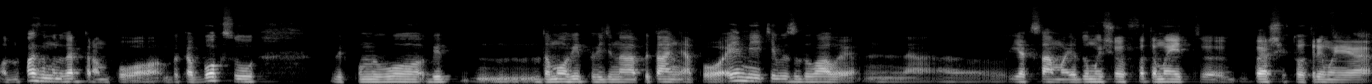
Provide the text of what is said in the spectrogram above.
однофазним інверторам, по бекап-боксу. Відповімо, від, дамо відповіді на питання по EMI, які ви задавали. Як саме, я думаю, що е, перші, хто отримує е,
